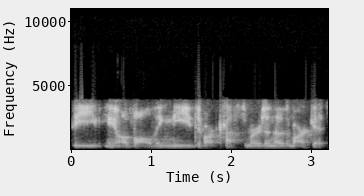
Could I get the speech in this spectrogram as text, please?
the you know evolving needs of our customers in those markets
